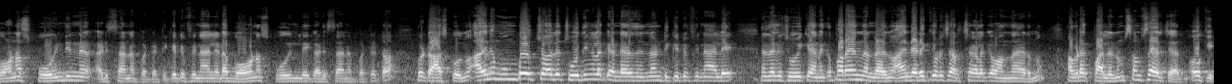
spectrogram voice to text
ബോണസ് പോയിന്റിന് അടിസ്ഥാനപ്പെട്ട് ടിക്കറ്റ് ഫിനാലയുടെ ബോണസ് പോയിന്റിലേക്ക് അടിസ്ഥാനപ്പെട്ടിട്ട് ഒരു ടാസ്ക് വന്നു. അതിന് മുമ്പ് ചില ചോദ്യങ്ങളൊക്കെ ഉണ്ടായിരുന്നു. എന്താണ് ടിക്കറ്റ് ഫിനാലെ എന്നൊക്കെ ചോദിക്കാനൊക്കെ പറയുന്നുണ്ടായിരുന്നു. അതിന്റെ ഇടയ്ക്ക് ഒരു ചർച്ചകളൊക്കെ വന്നായിരുന്നു. അവിടെ പലരും സംസാരിച്ചായിരുന്നു. ഓക്കെ.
